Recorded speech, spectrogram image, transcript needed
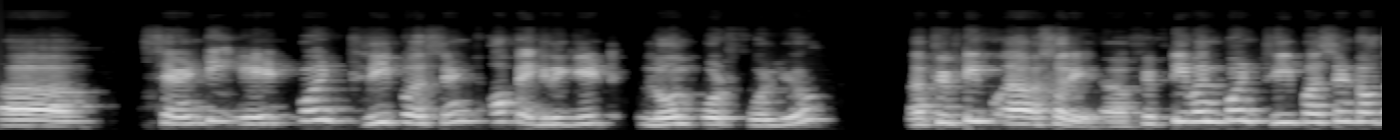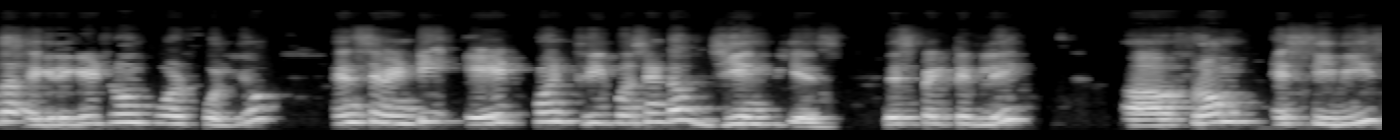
78.3% uh, of aggregate loan portfolio, uh, 50 uh, sorry, 51.3% uh, of the aggregate loan portfolio, and 78.3% of GNPAs respectively uh, from SCBs,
